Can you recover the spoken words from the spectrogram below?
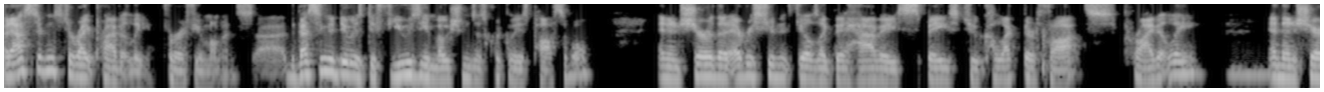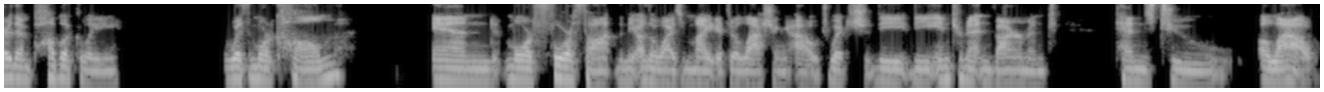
but ask students to write privately for a few moments. Uh, the best thing to do is diffuse the emotions as quickly as possible and ensure that every student feels like they have a space to collect their thoughts privately and then share them publicly with more calm and more forethought than they otherwise might if they're lashing out which the the internet environment tends to allow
